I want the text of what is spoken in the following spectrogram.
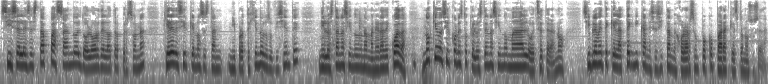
si se les está pasando el dolor de la otra persona, quiere decir que no se están ni protegiendo lo suficiente, ni lo están haciendo de una manera adecuada. No quiero decir con esto que lo estén haciendo mal o etcétera, no. Simplemente que la técnica necesita mejorarse un poco para que esto no suceda.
